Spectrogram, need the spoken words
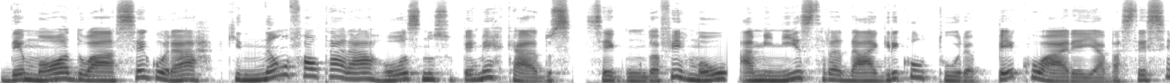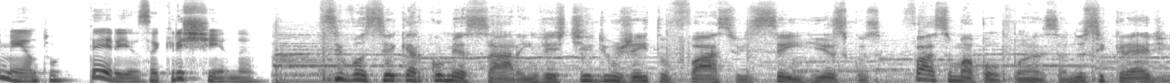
de modo a assegurar que não faltará arroz nos supermercados, segundo afirmou a ministra da Agricultura, Pecuária e Abastecimento, Tereza Cristina. Se você quer começar a investir de um jeito fácil e sem riscos, faça uma poupança no Sicredi.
